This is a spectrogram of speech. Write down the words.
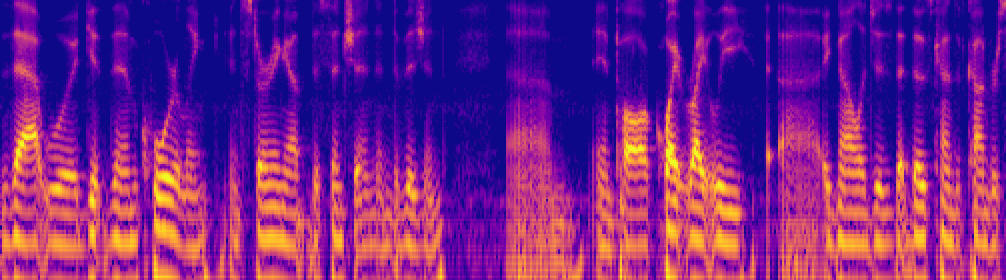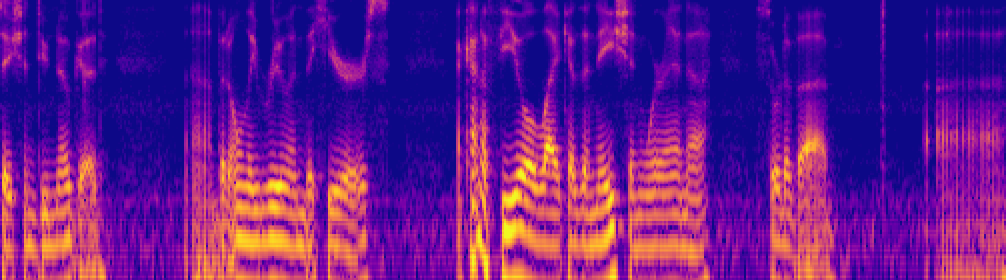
that would get them quarreling and stirring up dissension and division. Um, and Paul quite rightly uh, acknowledges that those kinds of conversation do no good, uh, but only ruin the hearers. I kind of feel like as a nation we're in a sort of a uh,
